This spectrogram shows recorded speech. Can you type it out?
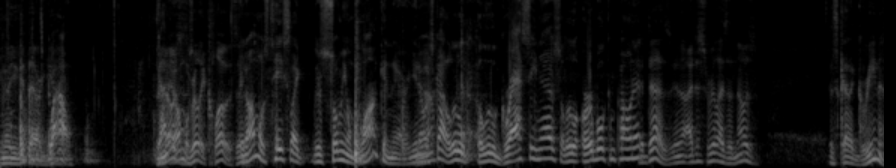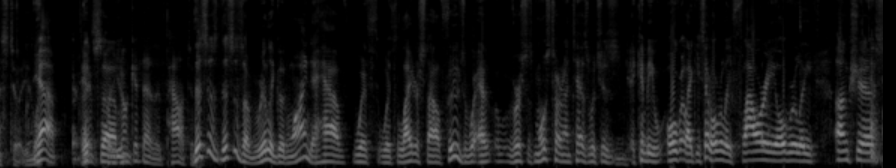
know, you get that organic. Wow. The God, it nose almost- is really closed. It almost tastes like there's Sauvignon Blanc in there. You know, Yeah. it's got a little a little grassiness, a little herbal component. It does. You know, I just realized the nose, it's got a greenness to it. You know? Yeah, it's, um, you don't get that in the palate. This is this is a really good wine to have with with lighter style foods uh, versus most Torrontés, which is it can be over like you said overly flowery, overly unctuous,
